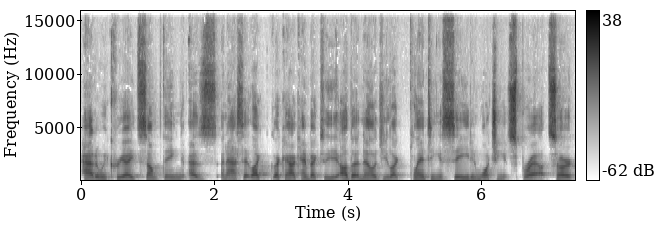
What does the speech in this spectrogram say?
How do we create something as an asset? Like like how I came back to the other analogy, like planting a seed and watching it sprout. So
